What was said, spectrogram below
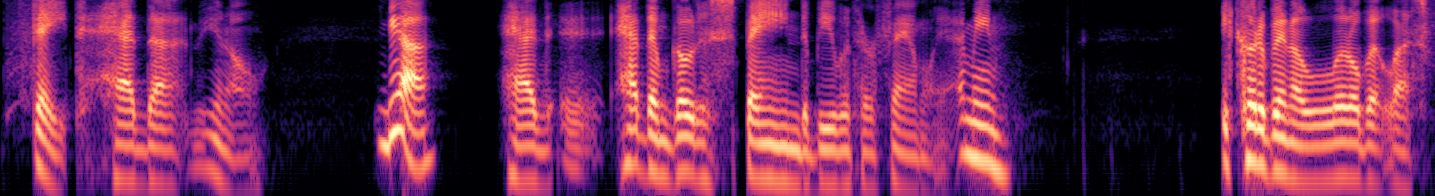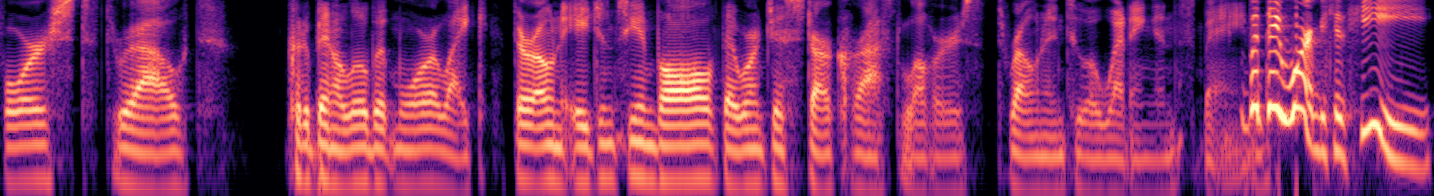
fate had that, you know, Yeah. Had had them go to Spain to be with her family. I mean, it could have been a little bit less forced throughout. Could have been a little bit more like their own agency involved. They weren't just star-crossed lovers thrown into a wedding in Spain. But they weren't because he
